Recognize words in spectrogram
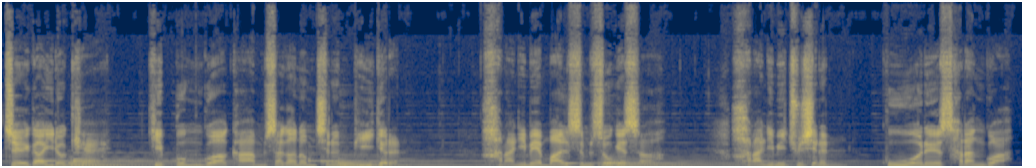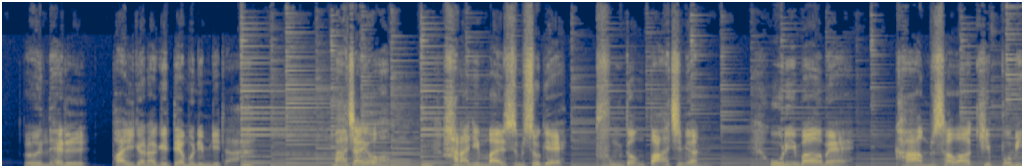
제가 이렇게 기쁨과 감사가 넘치는 비결은 하나님의 말씀 속에서 하나님이 주시는 구원의 사랑과 은혜를 발견하기 때문입니다. 맞아요. 하나님 말씀 속에 풍덩 빠지면 우리 마음에 감사와 기쁨이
